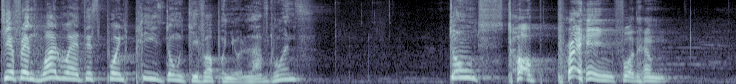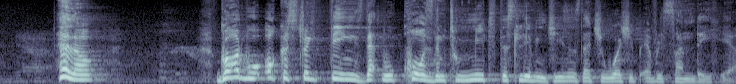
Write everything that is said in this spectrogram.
Dear friends, while we're at this point, please don't give up on your loved ones. Don't stop praying for them. Hello. God will orchestrate things that will cause them to meet this living Jesus that you worship every Sunday here.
